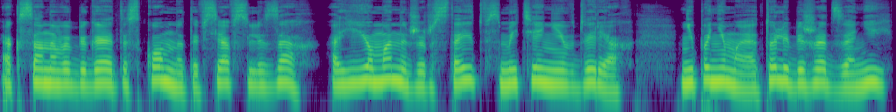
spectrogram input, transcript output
Оксана выбегает из комнаты вся в слезах, а ее менеджер стоит в смятении в дверях, не понимая, то ли бежать за ней,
